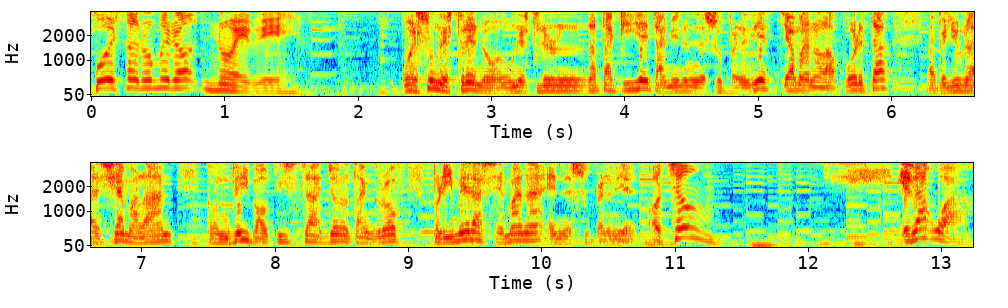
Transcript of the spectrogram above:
Puesto número 9. Pues un estreno, un estreno en la taquilla y también en el Super 10. Llaman a la puerta, la película de Shyamalan con Dave Bautista, Jonathan Groff, primera semana en el Super 10. ¡Ocho! El agua,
